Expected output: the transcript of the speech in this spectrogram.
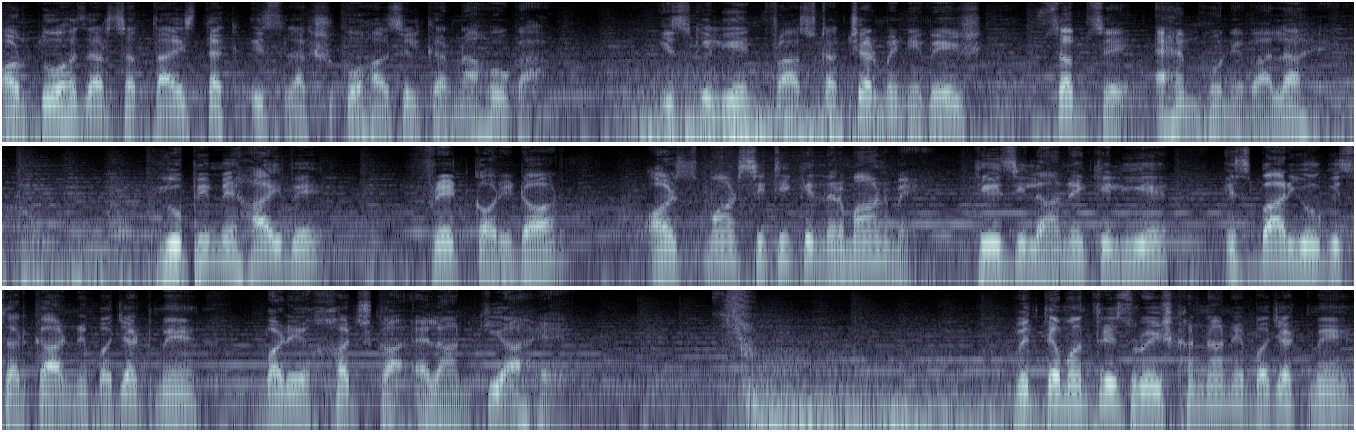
और 2027 तक इस लक्ष्य को हासिल करना होगा। इसके लिए इंफ्रास्ट्रक्चर में निवेश सबसे अहम होने वाला है। यूपी में हाईवे फ्रेट कॉरिडोर और स्मार्ट सिटी के निर्माण में तेज़ी लाने के लिए इस बार योगी सरकार ने बजट में बड़े खर्च का ऐलान किया है। वित्त मंत्री सुरेश खन्ना ने बजट में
